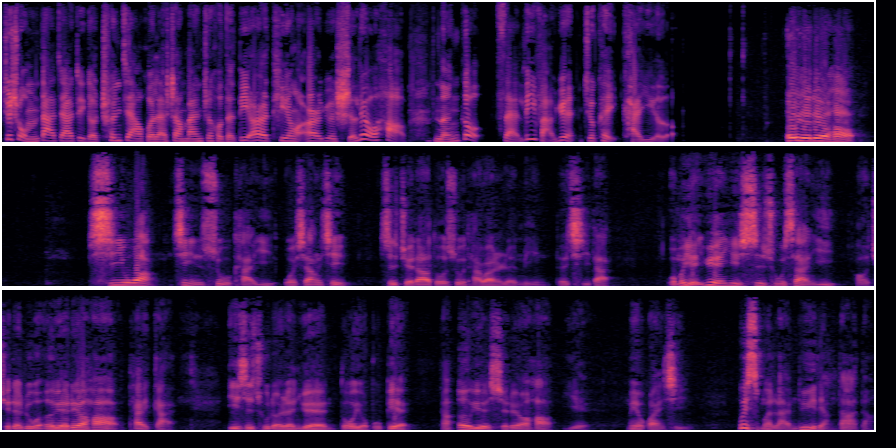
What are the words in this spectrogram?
就是我们大家这个春假回来上班之后的第二天哦，二月十六号能够在立法院就可以开议了。二月六号。希望尽速开议，我相信是绝大多数台湾人民的期待。我们也愿意释出善意，哦，觉得如果二月六号太赶，议事处的人员多有不便，那二月十六号也没有关系。为什么蓝绿两大党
